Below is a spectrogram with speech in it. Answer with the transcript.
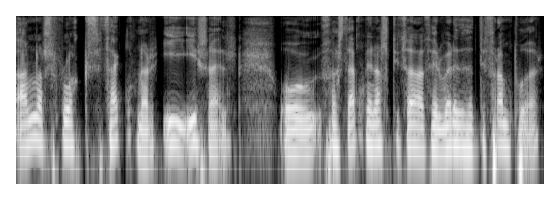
annarsflokks þegnar í Ísrael og það stefnir allt í það að þeir verði þetta frambúðar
